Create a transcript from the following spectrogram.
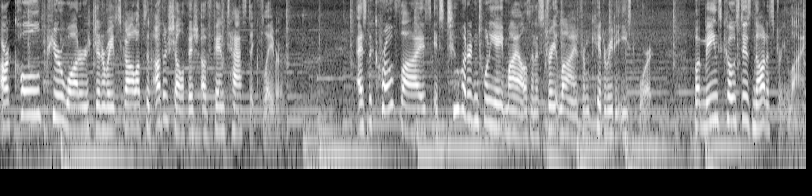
Our cold, pure waters generate scallops and other shellfish of fantastic flavor. As the crow flies, it's 228 miles in a straight line from Kittery to Eastport. But Maine's coast is not a straight line.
